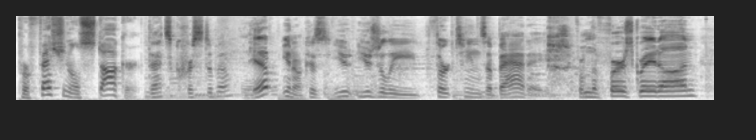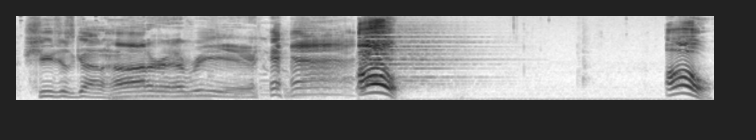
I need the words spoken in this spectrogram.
professional stalker. That's Christabel? Yep. You know, because usually 13's a bad age. From the first grade on, she just got hotter every year. oh! Oh,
